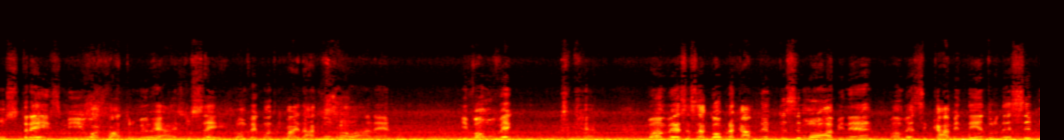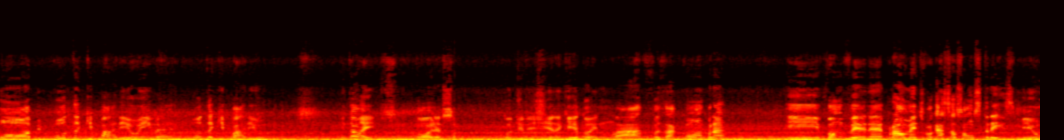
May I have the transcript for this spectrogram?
uns 3 mil a 4 mil reais, não sei. Vamos ver quanto que vai dar a compra lá, né? E vamos ver. vamos ver se essa compra cabe dentro desse mob, né? Vamos ver se cabe dentro desse mob. Puta que pariu, hein, velho? Puta que pariu. Então é isso. Olha só. Tô dirigindo aqui, tô indo lá fazer a compra. E vamos ver, né? Provavelmente vou gastar só uns 3 mil,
